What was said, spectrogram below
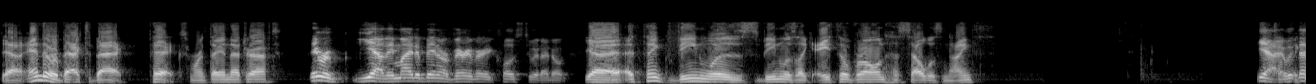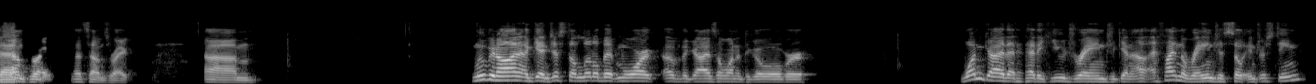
Yeah, and they were back-to-back picks, weren't they in that draft? They were, yeah, they might have been, or very, very close to it. I don't. Yeah, I think Veen was Veen was like eighth overall, and Hassell was ninth. Yeah, that, like that, sounds right. That sounds right. Um, moving on again, just a little bit more of the guys I wanted to go over. One guy that had a huge range. Again, I, I find the range is so interesting.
